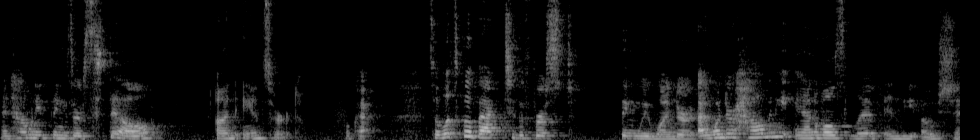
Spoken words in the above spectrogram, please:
and how many things are still unanswered. Okay, so let's go back to the first thing we wondered. I wonder how many animals live in the ocean.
